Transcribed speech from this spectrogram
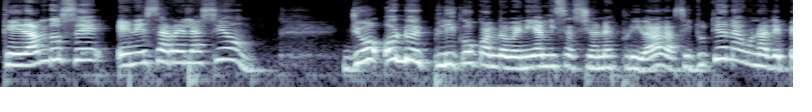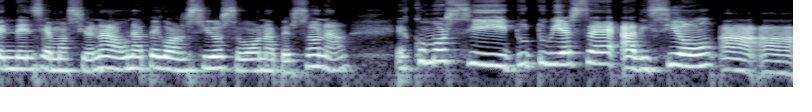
quedándose en esa relación. Yo os lo explico cuando venía a mis sesiones privadas. Si tú tienes una dependencia emocional, un apego ansioso a una persona, es como si tú tuvieses adicción a,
